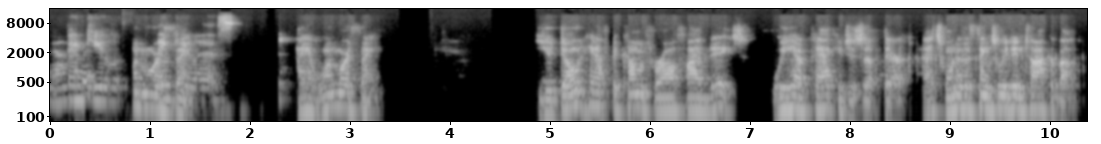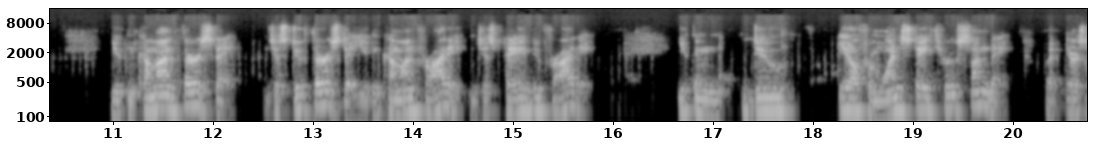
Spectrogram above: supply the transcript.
Yeah. Thank you. One more Thank thing. you, Liz. I have one more thing. You don't have to come for all five days. We have packages up there. That's one of the things we didn't talk about. You can come on Thursday, just do Thursday. You can come on Friday and just pay and do Friday. You can do, you know, from Wednesday through Sunday, but there's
